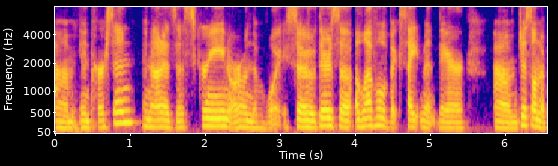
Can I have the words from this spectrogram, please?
um, in person and not as a screen or on the voice. So there's a, a level of excitement there um, just on a,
